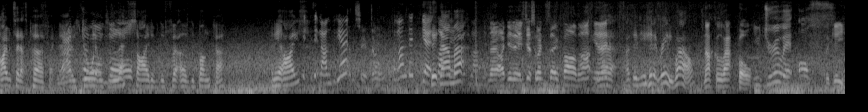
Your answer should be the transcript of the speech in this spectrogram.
I would say that's perfect now. That's He's drawn it long onto the left side of the of the bunker. Any eyes? Is it, is it landed yet? Didn't see it down. Is it landed? Yeah, Sit it's down. Matt. No, I didn't. It just went so far, Mark, you know. Yeah, I did. You hit it really well. Knuckle that ball. You drew it off. The geese.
